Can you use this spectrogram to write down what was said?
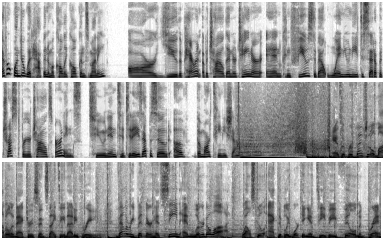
Ever wonder what happened to Macaulay Culkin's money? Are you the parent of a child entertainer and confused about when you need to set up a trust for your child's earnings? Tune in to today's episode of The Martini Shot. As a professional model and actress since 1993, Valerie Bittner has seen and learned a lot. While still actively working in TV, film, and print,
